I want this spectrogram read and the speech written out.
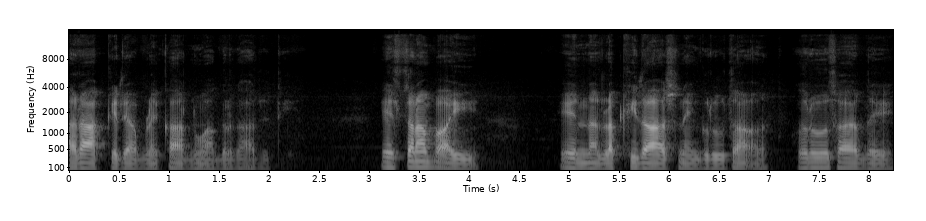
ਰੱਖ ਕੇ ਤੇ ਆਪਣੇ ਘਰ ਨੂੰ ਅੱਗ ਲਗਾ ਦਿੱਤੀ। ਇਸ ਤਰ੍ਹਾਂ ਭਾਈ ਇਹਨਾਂ ਲੱਖੀ ਦਾਸ ਨੇ ਗੁਰੂ ਦਾ ਗੁਰੂ ਸਾਹਿਬ ਦੇ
